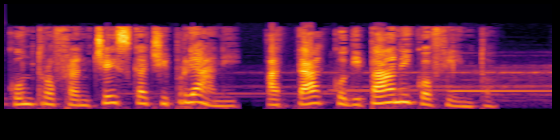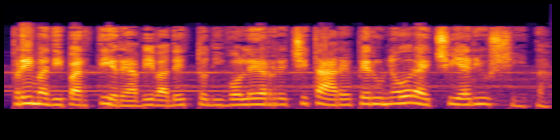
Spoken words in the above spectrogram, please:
contro Francesca Cipriani, attacco di panico finto. Prima di partire aveva detto di voler recitare per un'ora e ci è riuscita.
